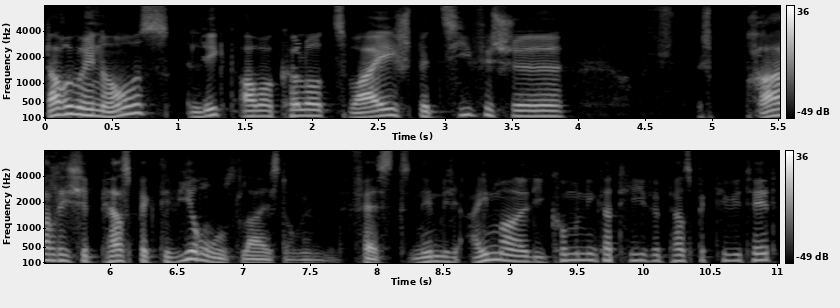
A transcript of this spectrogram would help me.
Darüber hinaus legt aber Köller zwei spezifische sprachliche Perspektivierungsleistungen fest, nämlich einmal die kommunikative Perspektivität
